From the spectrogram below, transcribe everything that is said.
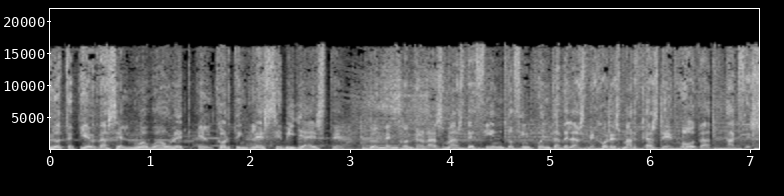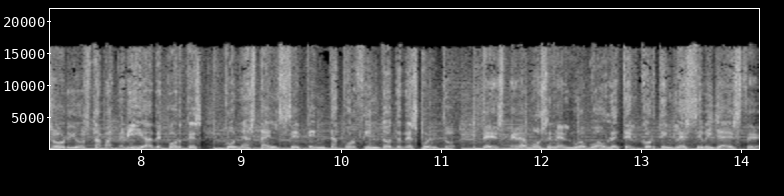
No te pierdas el nuevo outlet El Corte Inglés Sevilla Este, donde encontrarás más de 150 de las mejores marcas de moda, accesorios, zapatería, deportes, con hasta el 70% de descuento. Te esperamos en el nuevo outlet El Corte Inglés Sevilla Este.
